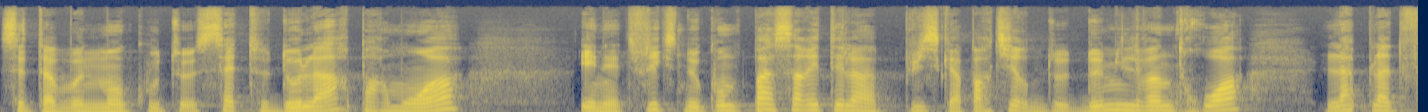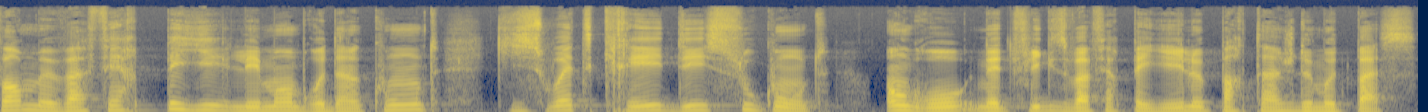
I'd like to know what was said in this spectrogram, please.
Cet abonnement coûte 7 dollars par mois. Et Netflix ne compte pas s'arrêter là, puisqu'à partir de 2023, la plateforme va faire payer les membres d'un compte qui souhaitent créer des sous-comptes. En gros, Netflix va faire payer le partage de mots de passe.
